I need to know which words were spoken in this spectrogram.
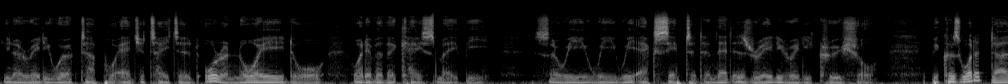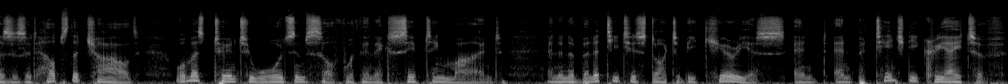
you know, really worked up or agitated or annoyed or whatever the case may be. So we, we, we accept it, and that is really, really crucial. Because what it does is it helps the child almost turn towards himself with an accepting mind and an ability to start to be curious and, and potentially creative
